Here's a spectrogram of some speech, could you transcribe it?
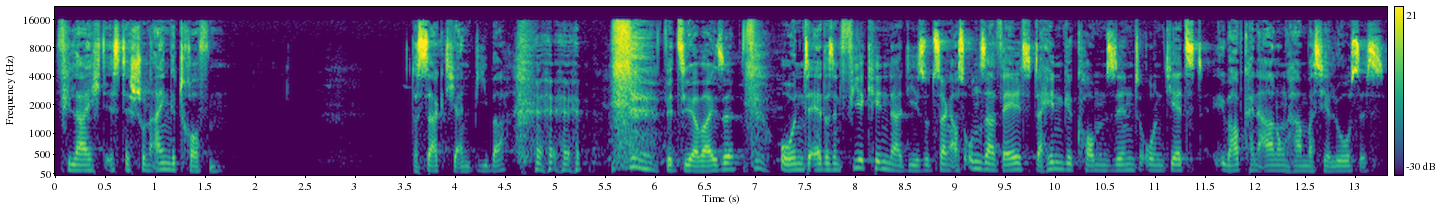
Vielleicht ist er schon eingetroffen. Das sagt hier ein Biber, witzigerweise. Und äh, das sind vier Kinder, die sozusagen aus unserer Welt dahin gekommen sind und jetzt überhaupt keine Ahnung haben, was hier los ist.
